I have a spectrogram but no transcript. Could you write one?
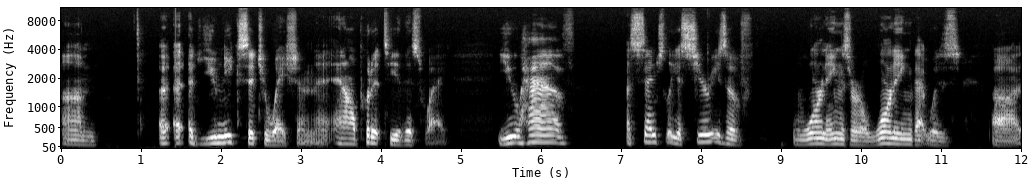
um, a, a unique situation, and I'll put it to you this way: you have essentially a series of warnings or a warning that was uh,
